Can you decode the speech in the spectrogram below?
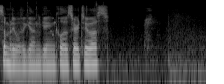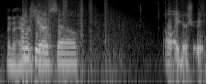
somebody with a gun getting closer to us. And a hammer I'm here, too. so. Oh, I hear shooting.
